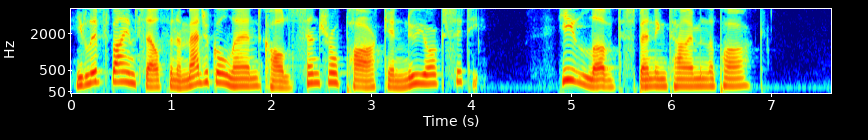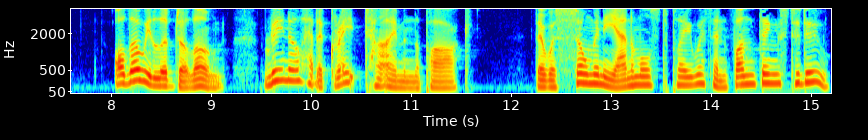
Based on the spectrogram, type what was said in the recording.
He lived by himself in a magical land called Central Park in New York City. He loved spending time in the park. Although he lived alone, Reno had a great time in the park. There were so many animals to play with and fun things to do.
